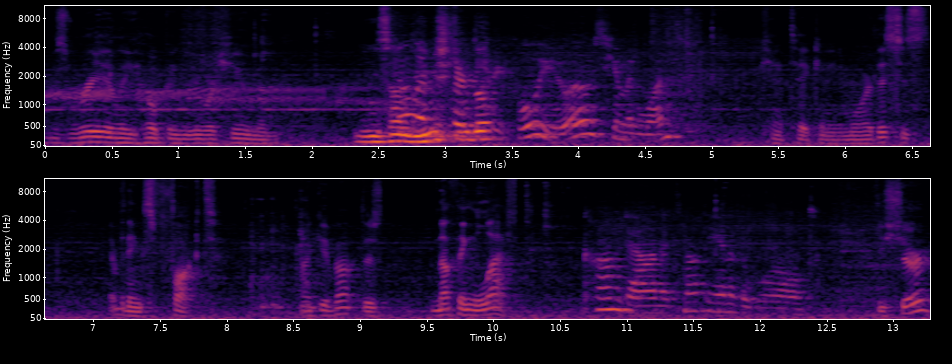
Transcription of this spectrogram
I was really hoping you were human. İnsan Don't let the değilmiş ki bu da. fool you. I was human once. Can't take it anymore. This is... Everything's fucked. I give up. There's nothing left. Calm down. It's not the end of the world. You sure?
